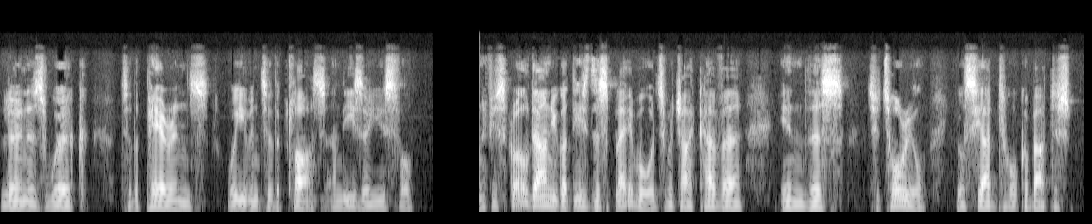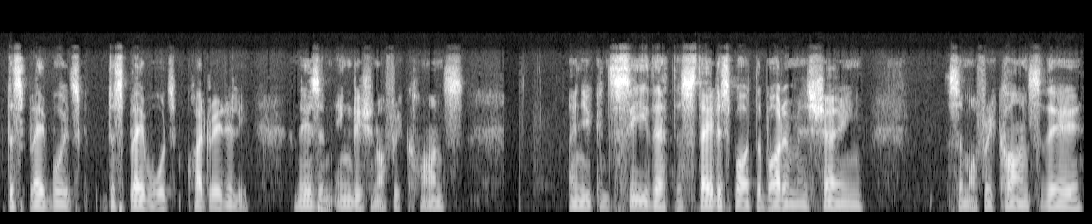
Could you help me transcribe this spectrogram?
learners' work to the parents or even to the class, and these are useful. And if you scroll down, you've got these display boards, which I cover in this tutorial. You'll see I talk about dis display boards, display boards quite readily. And there's an English and Afrikaans and you can see that the status bar at the bottom is showing some Afrikaans there.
